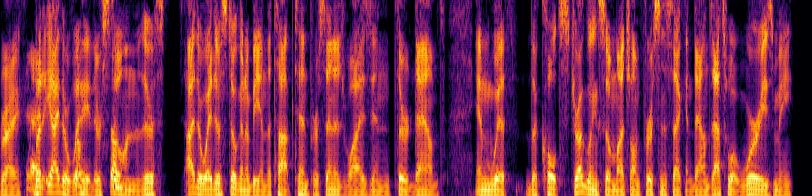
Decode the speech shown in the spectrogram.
Right, but either way, some, they're still some, in. They're either way, they're still going to be in the top 10 percentage wise in third downs. And with the Colts struggling so much on first and second downs, that's what worries me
